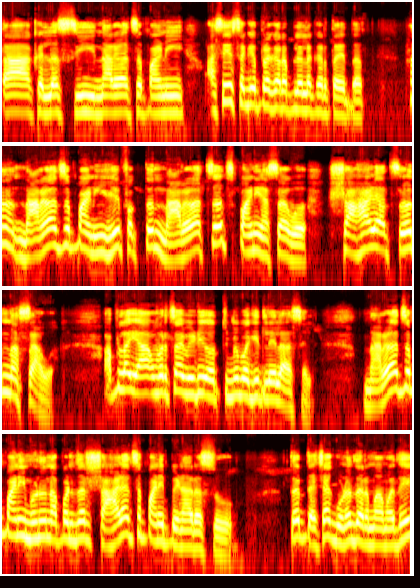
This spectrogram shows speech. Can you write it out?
ताक लस्सी नारळाचं पाणी असे सगळे प्रकार आपल्याला करता येतात. हां नारळाचं पाणी हे फक्त नारळाचंच पाणी असावं शहाळ्याचं नसावं. आपला यावरचा व्हिडिओ तुम्ही बघितलेला असेल. नारळाचं पाणी म्हणून आपण जर शहाळ्याचं पाणी पिणार असू तर त्याच्या गुणधर्मामध्ये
